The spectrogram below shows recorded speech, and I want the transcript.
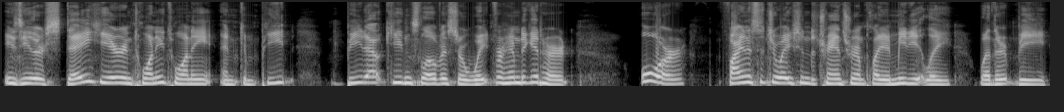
is either stay here in 2020 and compete, beat out Kedon Slovis, or wait for him to get hurt, or find a situation to transfer and play immediately, whether it be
